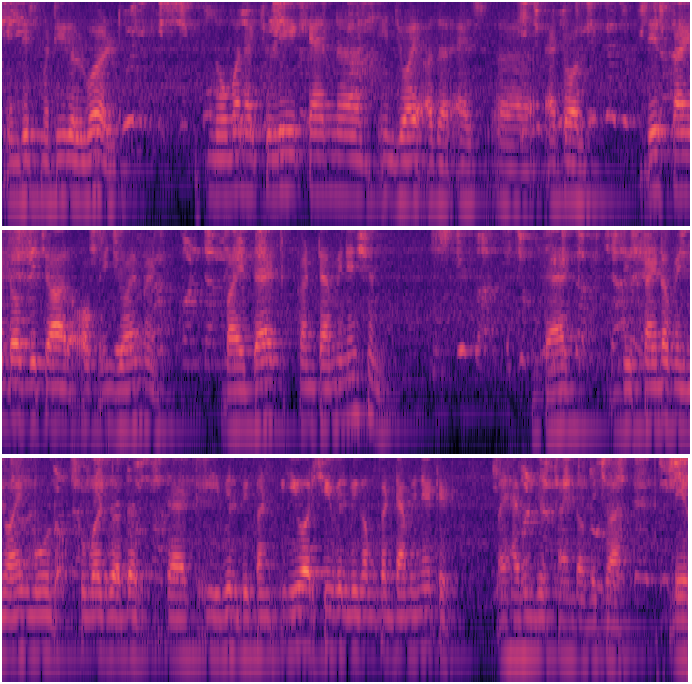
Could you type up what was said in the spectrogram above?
In this material world no one actually can uh, enjoy other as uh, at all. This kind of vichar of enjoyment by that contamination that this kind of enjoying mood towards other that he will become he or she will become contaminated by having this kind of vichar they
